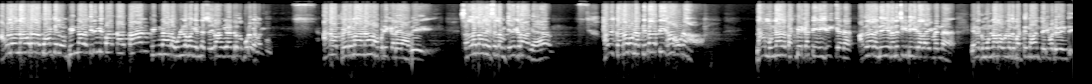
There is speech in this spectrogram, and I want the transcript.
அவ்வளவு அவரால் பார்க்கலாம். பின்னால திரும்பி பார்த்தா தான் பின்னால உள்ளவங்க என்ன செய்யறாங்கன்றது கூட விளங்கும். ஆனா பெருமானார் அப்படி கிடையாது. சல்லல்லாஹு அலைஹி கேக்குறாங்க ஹல் தரவுன திபலத்தி ஆகுனா நான் முன்னால தக்மீர் கட்டி இருக்கிறேன் அதனால நீங்க நினைச்சுக்கிட்டீங்களா என்ன? எனக்கு முன்னால உள்ளது மட்டும்தான் தெரிவருது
